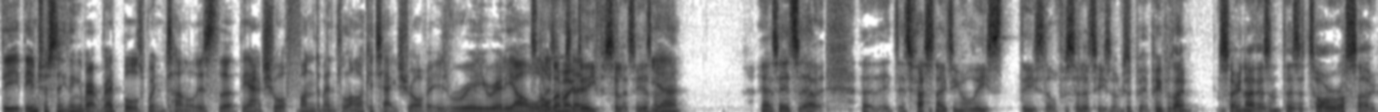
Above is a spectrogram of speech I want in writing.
the the interesting thing about Red Bull's wind tunnel is that the actual fundamental architecture of it is really, really old. It's an old MOD it? facility, isn't it? Yeah. Yeah, so it's uh, it's fascinating all these these little facilities because people don't sorry no there's a, there's a Toro Rosso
